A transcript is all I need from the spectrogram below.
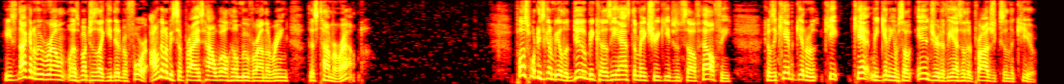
He's not going to move around as much as like he did before. I'm going to be surprised how well he'll move around the ring this time around. Plus, what he's going to be able to do because he has to make sure he keeps himself healthy because he can't get keep can't be getting himself injured if he has other projects in the queue.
